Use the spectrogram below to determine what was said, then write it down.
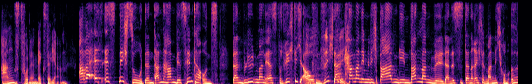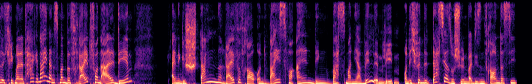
Angst vor den Wechseljahren. Aber es ist nicht so, denn dann haben wir es hinter uns. Dann blüht man erst richtig auf. Offensichtlich. Dann kann man nämlich baden gehen, wann man will. Dann ist es, dann rechnet man nicht rum, oh, ich krieg meine Tage. Nein, dann ist man befreit von all dem. Eine gestandene, reife Frau und weiß vor allen Dingen, was man ja will im Leben. Und ich finde das ja so schön bei diesen Frauen, dass sie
